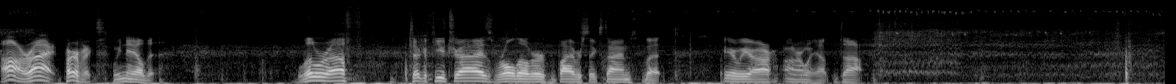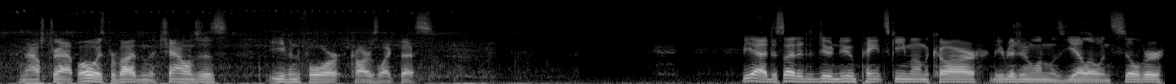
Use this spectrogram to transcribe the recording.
All right, perfect. We nailed it. A little rough, took a few tries, rolled over five or six times, but here we are on our way up the top. Mousetrap always providing the challenges, even for cars like this yeah, I decided to do a new paint scheme on the car. The original one was yellow and silver.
